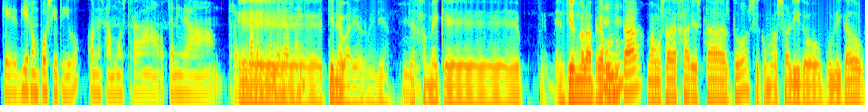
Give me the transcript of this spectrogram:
que dieron positivo con esa muestra obtenida tras la agresión de Beasain? Eh, tiene varias, Miriam. Déjame que... Entiendo la pregunta, vamos a dejar estas dos y como ha salido publicado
